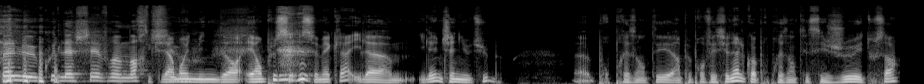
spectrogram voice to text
pas le coup de la chèvre morte. C'est clairement une mine d'or. Et en plus, ce, mec-là, il a, il a une chaîne YouTube euh, pour présenter un peu professionnel, quoi, pour présenter ses jeux et tout ça.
